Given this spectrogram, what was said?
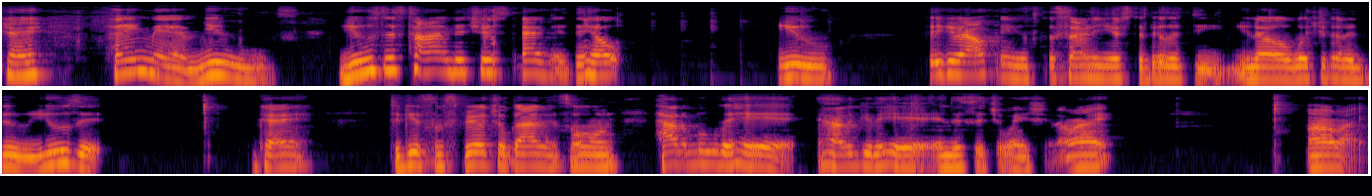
Okay. Hangman, muse. Use this time that you're stagnant to help you figure out things concerning your stability. You know, what you're going to do. Use it. Okay. To get some spiritual guidance on how to move ahead, how to get ahead in this situation. All right. All right.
